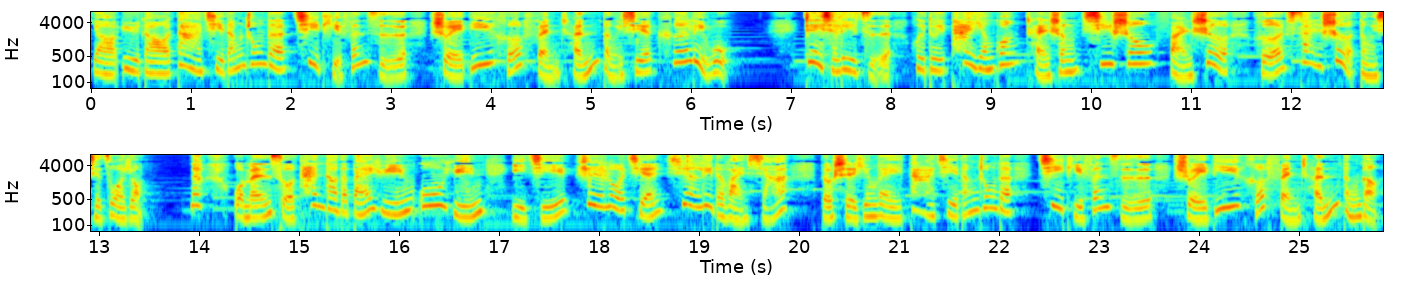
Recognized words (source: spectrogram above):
要遇到大气当中的气体分子、水滴和粉尘等一些颗粒物，这些粒子会对太阳光产生吸收、反射和散射等一些作用。那我们所看到的白云、乌云以及日落前绚丽的晚霞，都是因为大气当中的气体分子、水滴和粉尘等等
